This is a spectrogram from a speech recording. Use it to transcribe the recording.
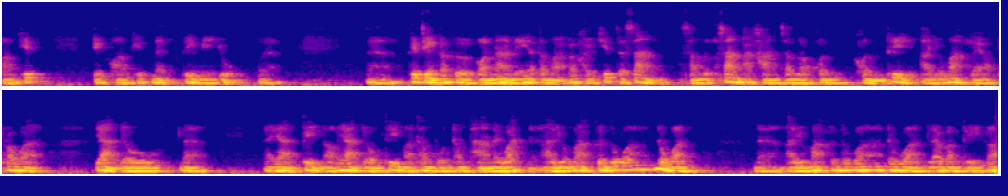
ความคิดอีกความคิดหนึ่งที่มีอยู่นะ นะที่จริงก็คือก่อนหน้านี้อาตมาก็เคยคิดจะสร้างสำสร้างอาคารสำหรับคนคนที่อายุมากแล้ว เพราะว่าญาติโยมนะญาติพี่น้องญาติโยมที่มาทำบุญทำทานในวัดเนี่ยอายุมากขึ้นทุกวันทุกวันนะอายุมากขึ้นทุกวันทุกวันแล้วบางทีก็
